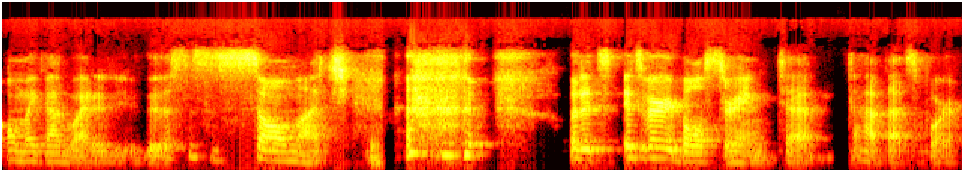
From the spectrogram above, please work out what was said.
oh my god why did you do this this is so much but it's it's very bolstering to to have that support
